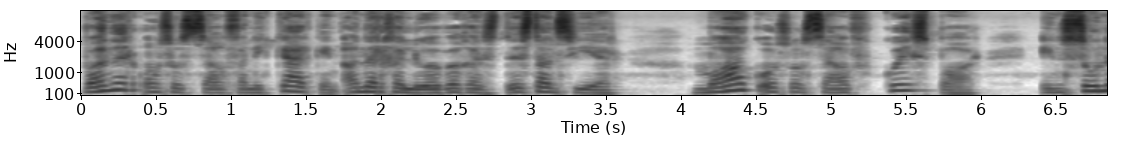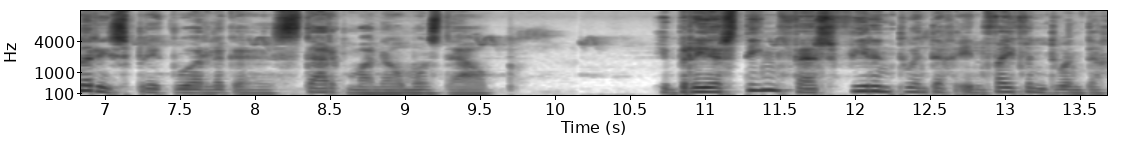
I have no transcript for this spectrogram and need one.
Wanneer ons onsself van die kerk en ander gelowiges distansieer, maak ons onsself kwesbaar en sonder die spreekwoordelike sterk manne om ons te help. Hebreërs 10 vers 24 en 25.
